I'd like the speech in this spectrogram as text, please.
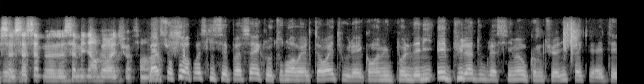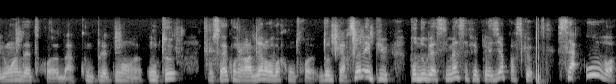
Ça, ça, ça, m'énerverait. Tu vois. bah, surtout après ce qui s'est passé avec le tournoi welterweight où il avait quand même eu Paul Daly et puis là Douglas Lima où comme tu l'as dit, c'est vrai qu'il a été loin d'être euh, bah, complètement euh, honteux. C'est vrai qu'on aimerait bien le revoir contre d'autres personnes. Et puis pour Douglas Lima, ça fait plaisir parce que ça ouvre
